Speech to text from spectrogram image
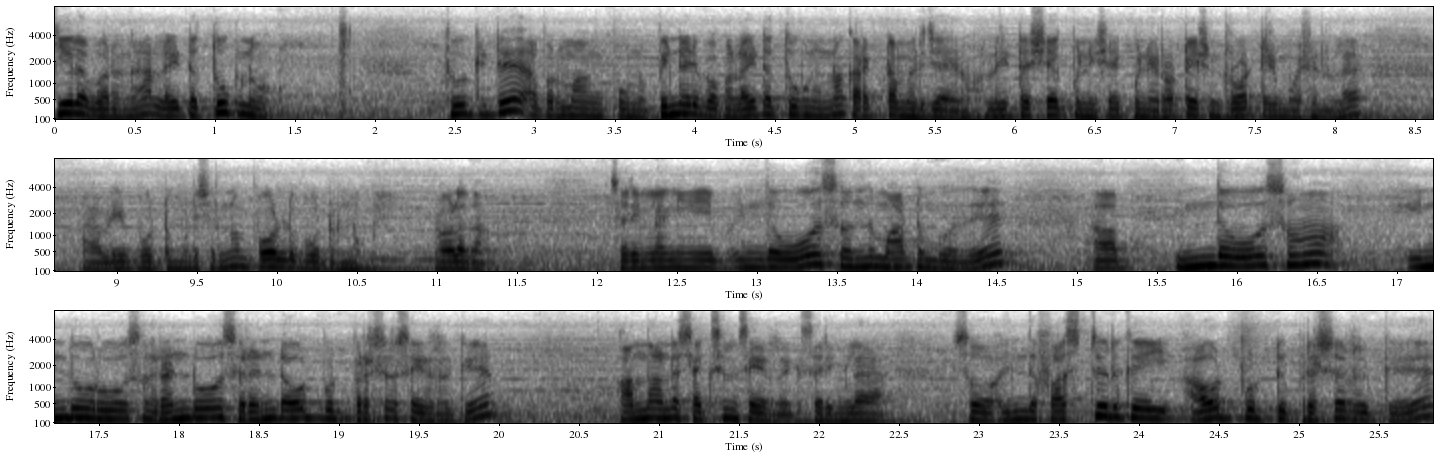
கீழே பாருங்கள் லைட்டாக தூக்கணும். தூக்கிட்டு அப்புறமா அங்கே போகணும். பின்னாடி பக்கம் லைட்டாக தூக்கணும்னா கரெக்டாக மெர்ஜ் ஆயிரும். லைட்டாக ஷேக் பண்ணி ஷேக் பண்ணி ரொட்டேஷன் ரோட்டரி மோஷனில் அப்படியே போட்டு முடிச்சிடணும். போல்டு போட்டுடணும். அவ்வளோதான் சரிங்களா? நீங்கள் இந்த ஓஸ் வந்து மாட்டும்போது இந்த ஓஸும் இந்த ஒரு ஓஸும் ரெண்டு ஓஸ் ரெண்டு அவுட்புட் ப்ரெஷர் சைடு இருக்குது அந்தாண்ட செக்ஷன் சைடு இருக்குது சரிங்களா? ஸோ இந்த ஃபஸ்ட்டு இருக்க அவுட்புட்டு ப்ரெஷர் இருக்குது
